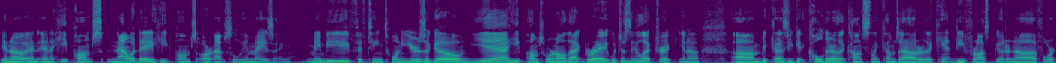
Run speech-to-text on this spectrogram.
you know and, and heat pumps nowadays heat pumps are absolutely amazing. Maybe 15 20 years ago yeah heat pumps weren't all that great which is mm-hmm. the electric you know um, because you get cold air that constantly comes out or they can't defrost good enough or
